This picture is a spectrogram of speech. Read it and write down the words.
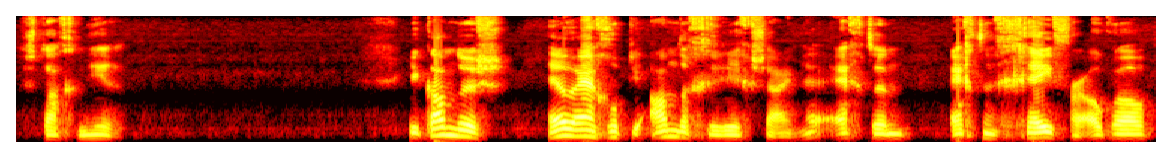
stagneren. Je kan dus heel erg op die ander gericht zijn. Echt, een, echt een gever. Ook wel,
